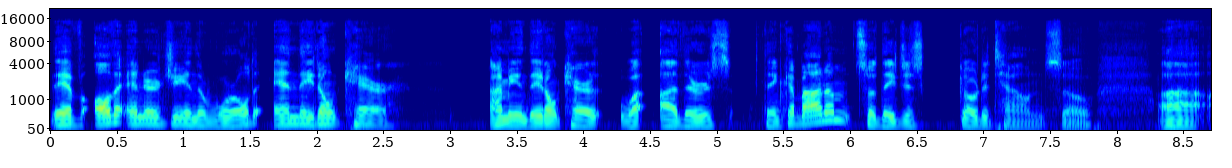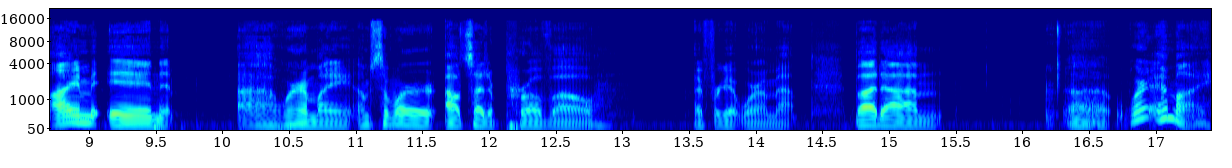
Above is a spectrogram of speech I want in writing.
They have all the energy in the world, and they don't care. I mean, they don't care what others think about them, so they just go to town. So, uh, I'm in. Uh, where am I? I'm somewhere outside of Provo. I forget where I'm at, but um, uh, where am I?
